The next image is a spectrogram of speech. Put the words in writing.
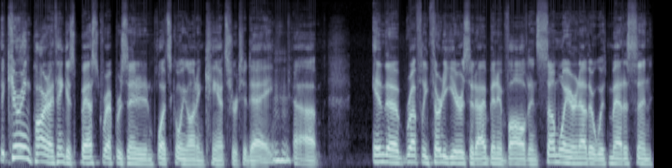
The curing part, I think, is best represented in what's going on in cancer today. Mm-hmm. Uh, in the roughly 30 years that I've been involved in some way or another with medicine,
